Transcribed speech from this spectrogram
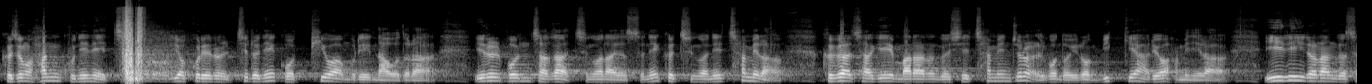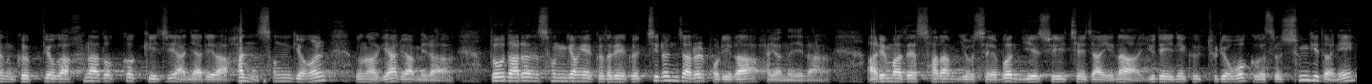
그중 한 군인이 창으로 옆구리를 찌르니 곧 피와 물이 나오더라. 이를 본 자가 증언하였으니 그 증언이 참이라. 그가 자기 말하는 것이 참인 줄 알고 너희로 믿게 하려 함이니라. 일이 일어난 것은 그 뼈가 하나도 꺾이지 아니하리라 한 성경을 응하게 하려 함이라. 또 다른 성경에 그들이 그 찌른 자를 보리라 하였느니라. 아리마대 사람 요셉은 예수의 제자이나 유대인이 그 두려워 그것을 숨기더니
